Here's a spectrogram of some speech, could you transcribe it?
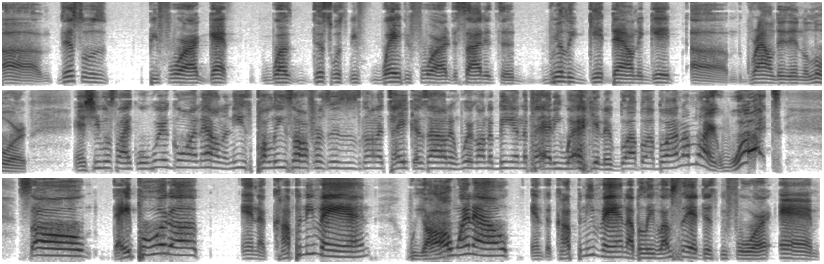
uh, this was before I got was this was be- way before I decided to really get down and get um, grounded in the Lord. And she was like, "Well, we're going out, and these police officers is gonna take us out, and we're gonna be in the paddy wagon, and blah blah blah." And I'm like, "What?" So they pulled up in a company van. We all went out in the company van. I believe I've said this before, and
